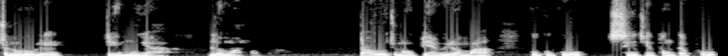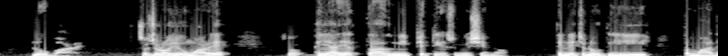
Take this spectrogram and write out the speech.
ကျွန်တော်တို့လည်းဒီအမှုရာလွတ်မှာမဟုတ်ပါဘူးဒါကိုကျွန်တော်ပြန်ပြီးတော့မှကိုကိုကိုစင်ကျင်သုံးသပ်ဖို့လိုပါတယ်ဆိုတော့ကျွန်တော်ယုံပါတယ်ဆိုတော့ဖခင်ရဲ့သားသမီးဖြစ်တယ်ဆိုလို့ရှိရင်တော့ဒီနေ့ကျွန်တော်ဒီ တမာတ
